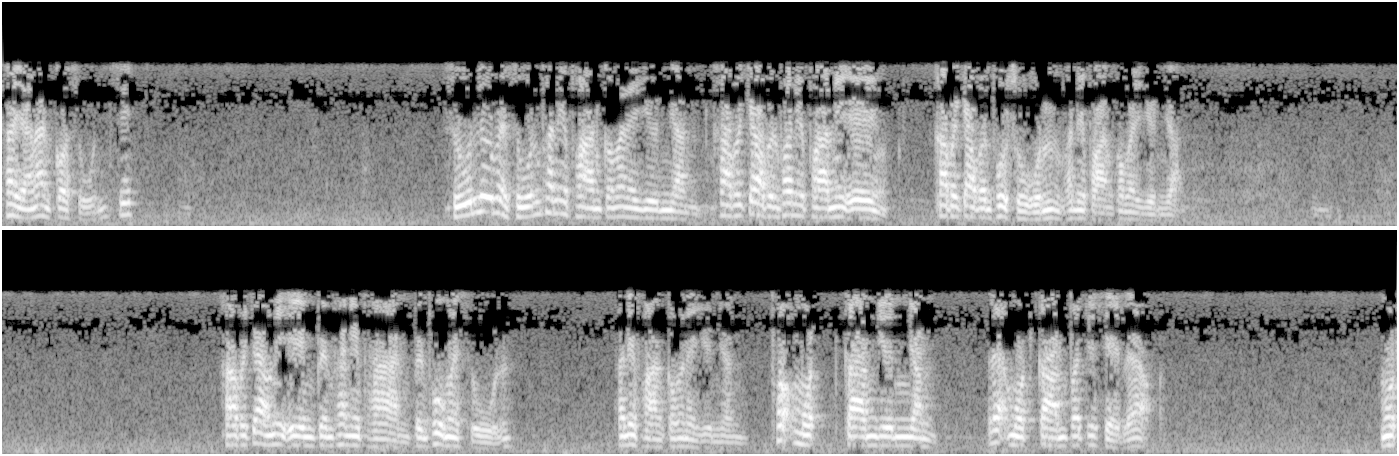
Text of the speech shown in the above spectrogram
ถ้าอย่างนั้นก็ศูนย์สิ ศูนย์หรือไม่ศูนย์พระนิพพานก็ไม่ได้ยืนยัน ข้าพเจ้าเป็นพระนิพพานนี่เอง ข้าพเจ้าเป็นผู้ศูนย์พระนิพพานก็ไม่ยืนยัน ข้าพเจ้านี่เองเป็นพระนิพพานเป็นผู้ไม่ศูนย์พระนิพพานก็ไม่ได้ยืนยัน เพราะหมดการยืนยัน และหมดการปฏิเสธแล้ว หมด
